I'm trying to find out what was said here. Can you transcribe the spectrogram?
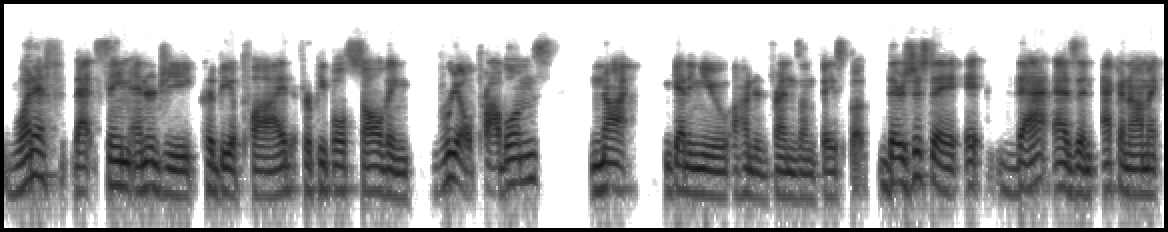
What if that same energy could be applied for people solving real problems, not getting you 100 friends on Facebook? There's just a, it, that as an economic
